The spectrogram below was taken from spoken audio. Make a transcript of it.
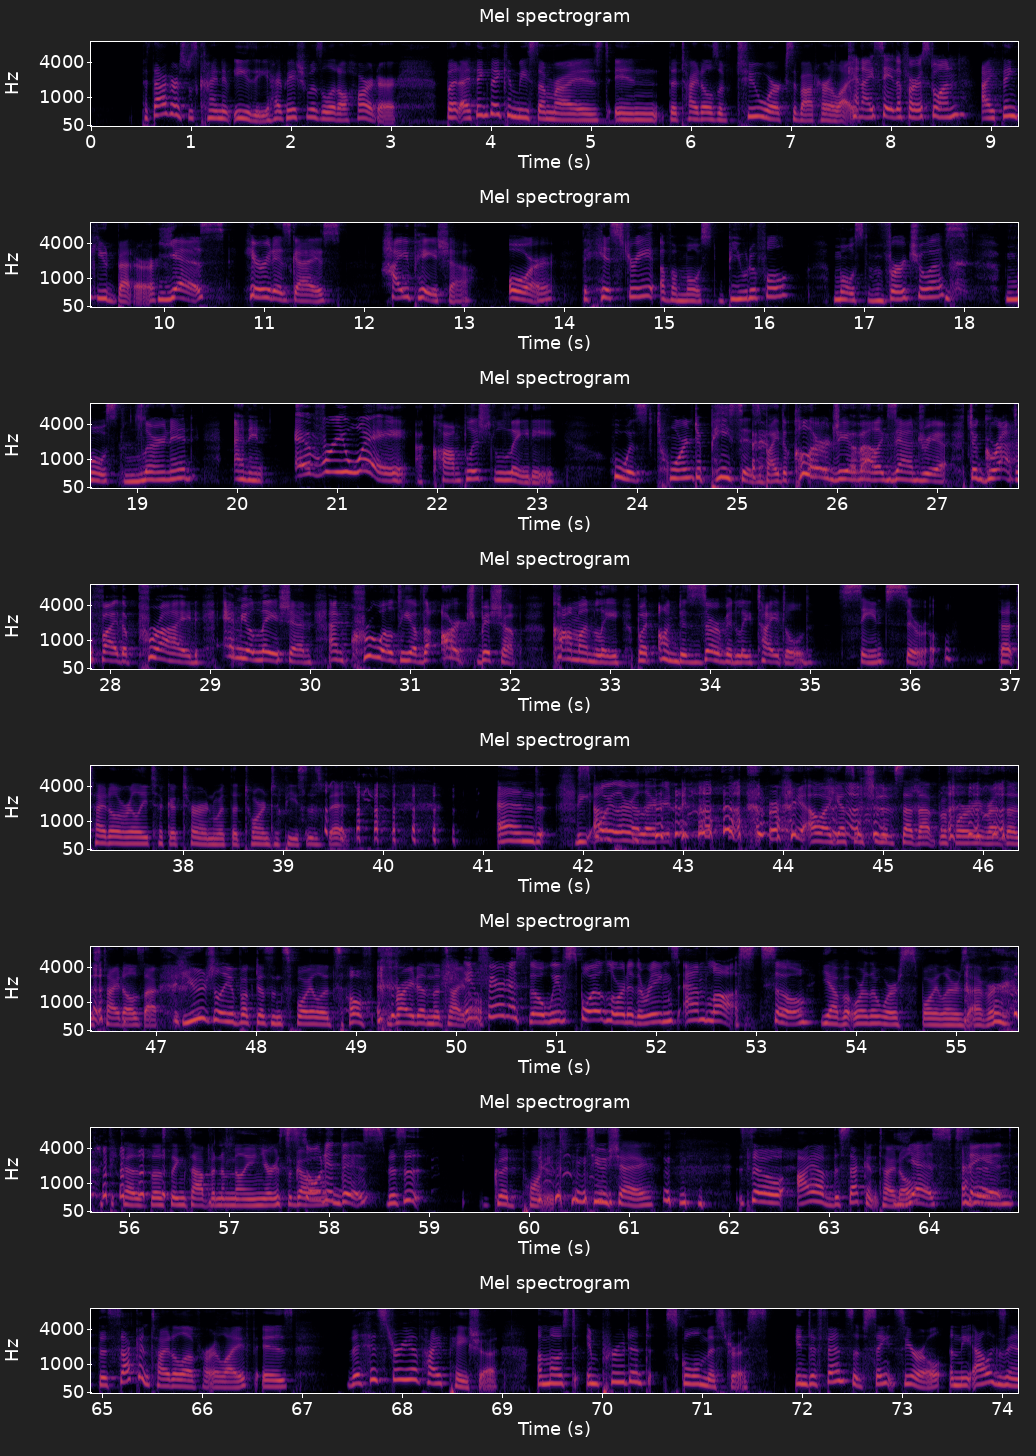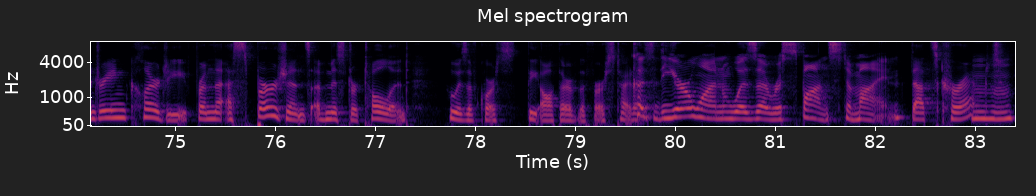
Pythagoras was kind of easy, Hypatia was a little harder. But I think they can be summarized in the titles of two works about her life. Can I say the first one? I think you'd better. Yes, here it is, guys. Hypatia, or the history of a most beautiful, most virtuous, most learned, and in every way accomplished lady who was torn to pieces by the clergy of Alexandria to gratify the pride, emulation, and cruelty of the archbishop, commonly but undeservedly titled Saint Cyril. That title really took a turn with the torn to pieces bit. and the Spoiler alert. right? Oh, I guess I should have said that before we read those titles out. Usually a book doesn't spoil itself right in the title. In fairness, though, we've spoiled Lord of the Rings and Lost, so yeah, but we're the worst spoilers ever because those things happened a million years ago. so did this. This is good point. Touche. So I have the second title. Yes, say it. The second title of her life is The History of Hypatia, a most imprudent schoolmistress, in defense of St. Cyril and the Alexandrian clergy from the aspersions of Mr. Toland, who is, of course, the author of the first title. Because your one was a response to mine. That's correct. Mm-hmm.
